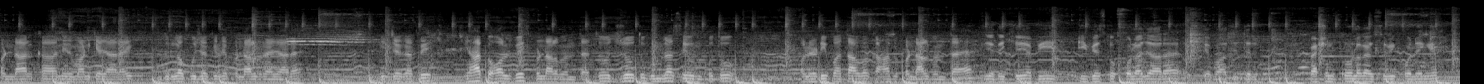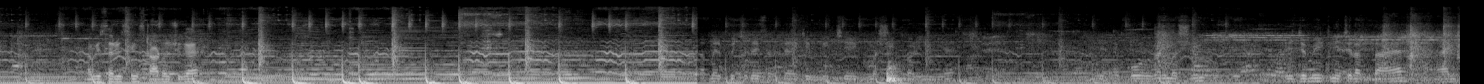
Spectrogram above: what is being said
पंडाल का निर्माण किया जा रहा है। दुर्गा पूजा के लिए पंडाल बनाया जा रहा है। इस जगह पे यहाँ पे ऑलवेज पंडाल बनता है। तो जो तो गुमला से उनको तो ऑलरेडी पता होगा कहाँ पे पंडाल बनता है। ये देखिए, अभी टीवीएस को खोला जा रहा है। उसके बाद इधर पैशन प्रो लगा इसे भी खोलेंगे। अभी सर्विसिंग स्टार्ट हो चुका है। ज़मीन के नीचे लगता है एंड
